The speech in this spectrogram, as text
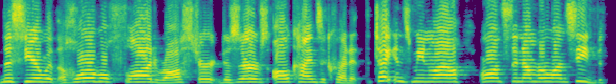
this year with a horrible, flawed roster deserves all kinds of credit. The Titans, meanwhile, are the number one seed, but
